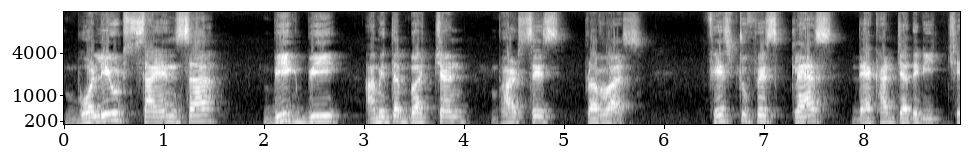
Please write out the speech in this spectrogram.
বলিউড সায়েন্সা big B Amitabh Bachchan versus Prabhas face to face class দেখার যাদের ইচ্ছে,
